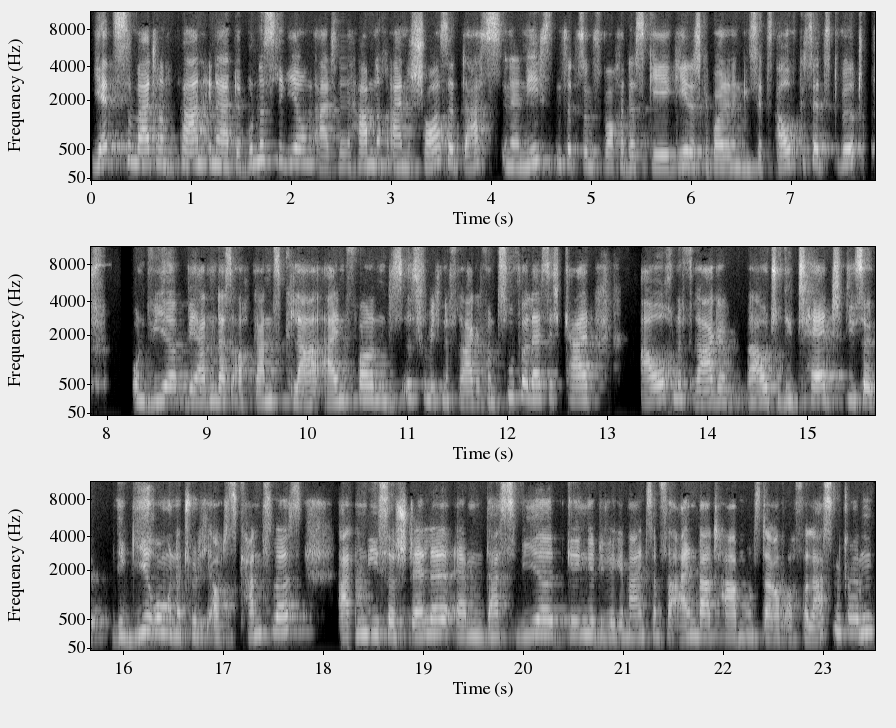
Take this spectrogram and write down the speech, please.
Jetzt zum weiteren Verfahren innerhalb der Bundesregierung. Also wir haben noch eine Chance, dass in der nächsten Sitzungswoche das GEG, das Gebäudeenergiegesetz, aufgesetzt wird. Und wir werden das auch ganz klar einfordern. Das ist für mich eine Frage von Zuverlässigkeit. Auch eine Frage der Autorität dieser Regierung und natürlich auch des Kanzlers an dieser Stelle, ähm, dass wir Dinge, die wir gemeinsam vereinbart haben, uns darauf auch verlassen können.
